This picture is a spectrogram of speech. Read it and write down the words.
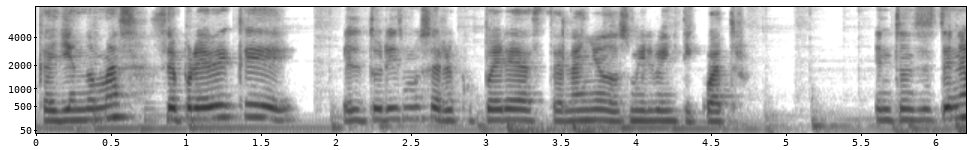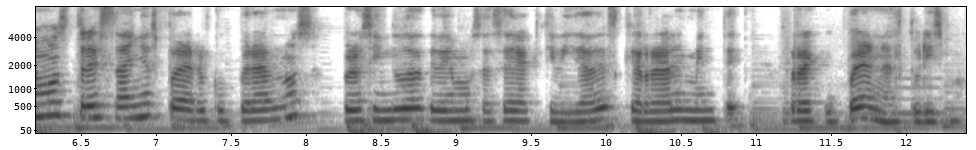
cayendo más. Se prevé que el turismo se recupere hasta el año 2024. Entonces tenemos tres años para recuperarnos, pero sin duda debemos hacer actividades que realmente recuperen al turismo.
